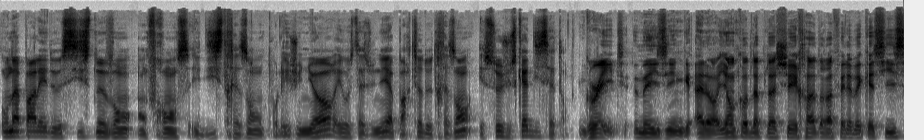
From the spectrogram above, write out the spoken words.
on a parlé de 6-9 ans en France et 10-13 ans pour les juniors, et aux États-Unis à partir de 13 ans, et ce jusqu'à 17 ans. Great, amazing. Alors, il y a encore de la place chez Khad, Raphaël Abakassis,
